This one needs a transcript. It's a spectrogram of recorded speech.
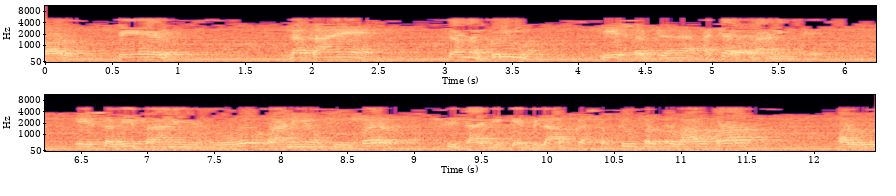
और पेड़, लताएँ तृण गुल्म ये सब जो है अचर प्राणी थे। ये सभी प्राणी वो प्राणियों के ऊपर सीता जी के विलाप का सबके ऊपर प्रभाव पड़ा और वो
